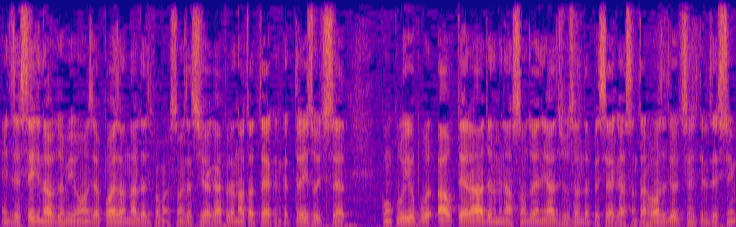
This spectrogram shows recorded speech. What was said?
Em 16 de 9 de 2011, após a análise das informações, a SGH, pela nota técnica 387, concluiu por alterar a denominação do NA de jusante da PCH Santa Rosa de 835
